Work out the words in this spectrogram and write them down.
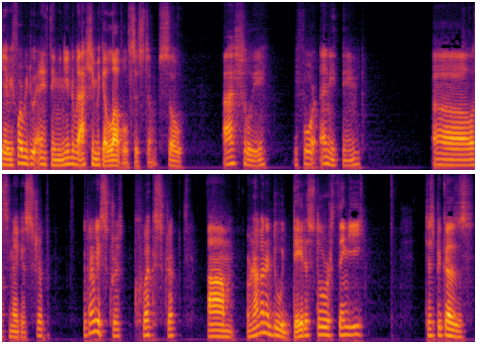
yeah, before we do anything, we need to actually make a level system. So, actually, before anything, uh, let's make a script. It's gonna be a script, quick script. Um, we're not gonna do a data store thingy, just because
